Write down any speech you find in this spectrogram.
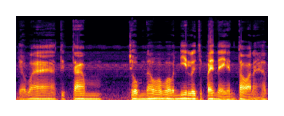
เดี๋ยวว่าติดตามชมนะว่าวันนี้เราจะไปไหนกันต่อนะครับ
